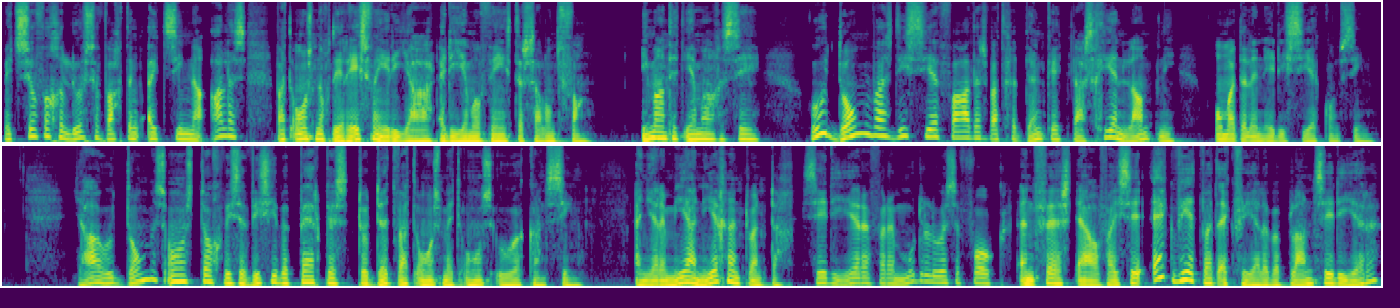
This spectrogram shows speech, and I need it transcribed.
met soveel geloofsverwagting uitsien na alles wat ons nog die res van hierdie jaar uit die hemelvenster sal ontvang. Iemand het eendag gesê, "Hoe dom was die seevaders wat gedink het daar's geen land nie omdat hulle net die see kon sien." Ja, hoe dom is ons tog wie se visie beperk is tot dit wat ons met ons oë kan sien. In Jeremia 29 sê die Here vir 'n moedelose volk in vers 11. Hy sê: "Ek weet wat ek vir julle beplan," sê die Here.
